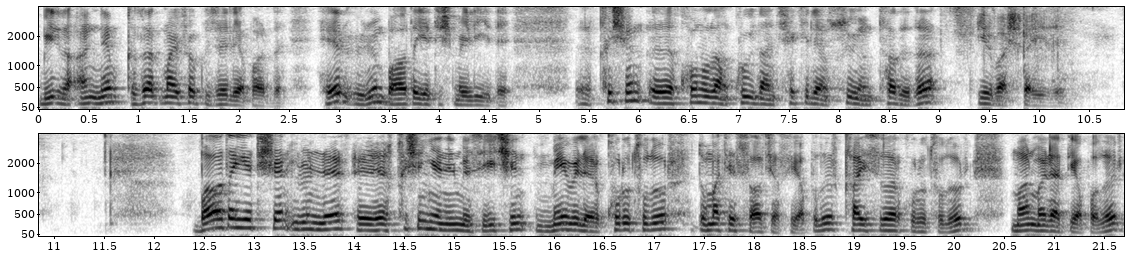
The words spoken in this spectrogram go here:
bir de annem kızartmayı çok güzel yapardı. Her ürün bağda yetişmeliydi. E, Kışın e, konulan kuyudan çekilen suyun tadı da bir başkaydı. Bağda yetişen ürünler e, kışın yenilmesi için meyveler kurutulur, domates salçası yapılır, kayısılar kurutulur, marmelat yapılır.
